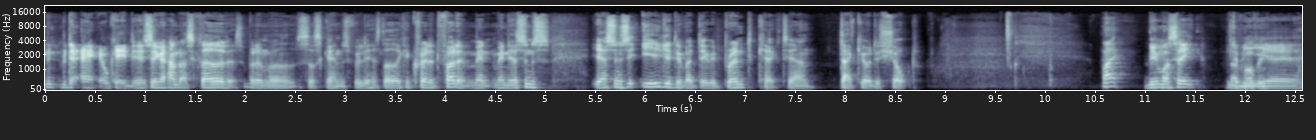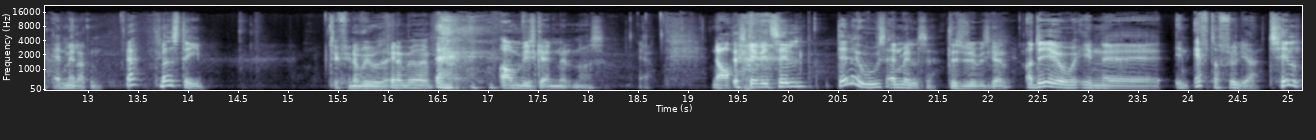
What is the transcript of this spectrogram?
Men, men det er, okay, det er sikkert ham, der har skrevet det, så på den måde, så skal han selvfølgelig have stadig have credit for det, men, men jeg, synes, jeg synes ikke, det var David Brent-karakteren, der gjorde det sjovt. Nej, vi må se, når Det vi, vi. øh, anmelder den. Ja. Med Sten. Det finder vi ud af. Finder vi ud af. Om vi skal anmelde den også. Nå, skal vi til denne uges anmeldelse? Det synes jeg, vi skal. Og det er jo en, øh, en efterfølger til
